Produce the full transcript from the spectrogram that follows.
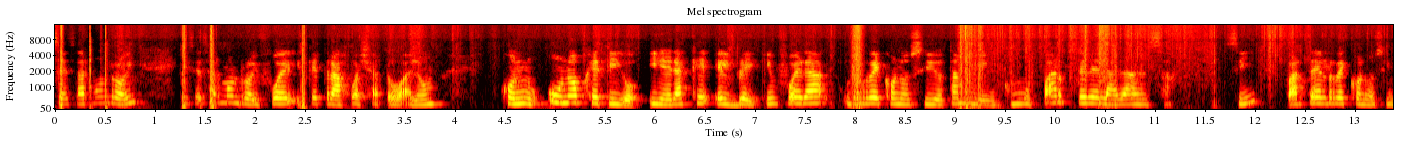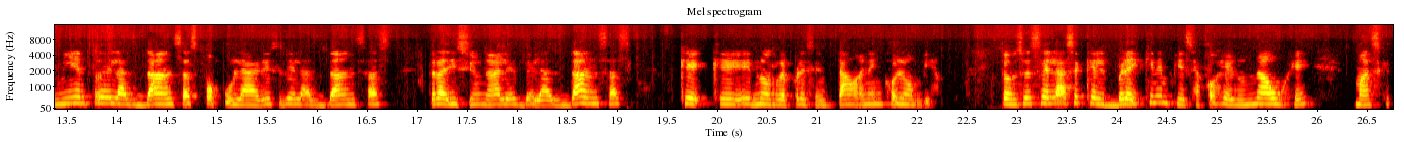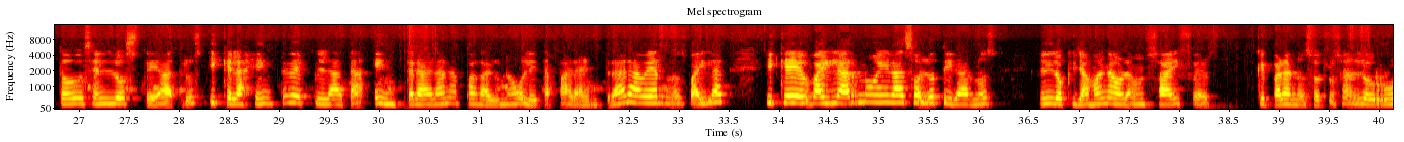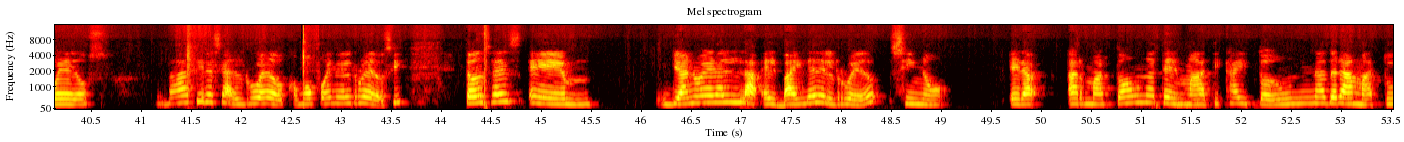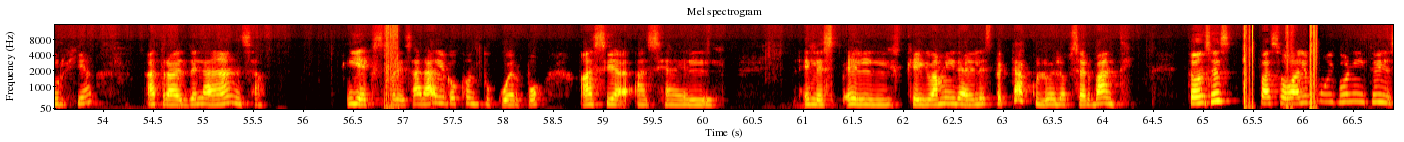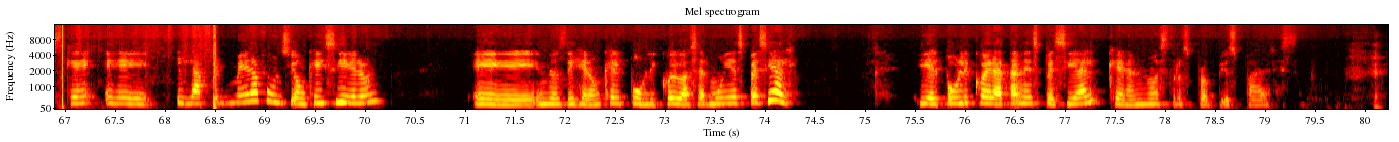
César Monroy, y César Monroy fue el que trajo a Chateau Ballon con un objetivo y era que el breaking fuera reconocido también como parte de la danza, ¿sí? Parte del reconocimiento de las danzas populares, de las danzas tradicionales, de las danzas que, que nos representaban en Colombia. Entonces él hace que el breaking empiece a coger un auge más que todo en los teatros y que la gente de plata entraran a pagar una boleta para entrar a vernos bailar y que bailar no era solo tirarnos en lo que llaman ahora un cipher, que para nosotros eran los ruedos. Va a tirarse al ruedo, ¿cómo fue en el ruedo? Sí. Entonces, em, ya no era el baile del ruedo, sino era armar toda una temática y toda una dramaturgia a través de la danza y expresar algo con tu cuerpo hacia, hacia el, el, que iba a mirar el espectáculo, el observante. Entonces pasó algo muy bonito y es que eh, la primera función que hicieron eh, nos dijeron que el público iba a ser muy especial. Y el público era tan especial que eran nuestros propios padres.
